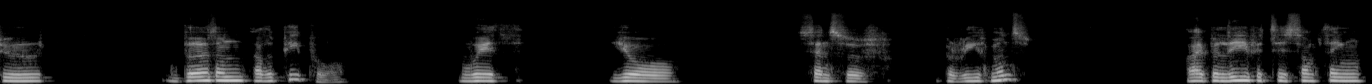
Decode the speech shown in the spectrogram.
to burden other people with your sense of bereavement. I believe it is something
